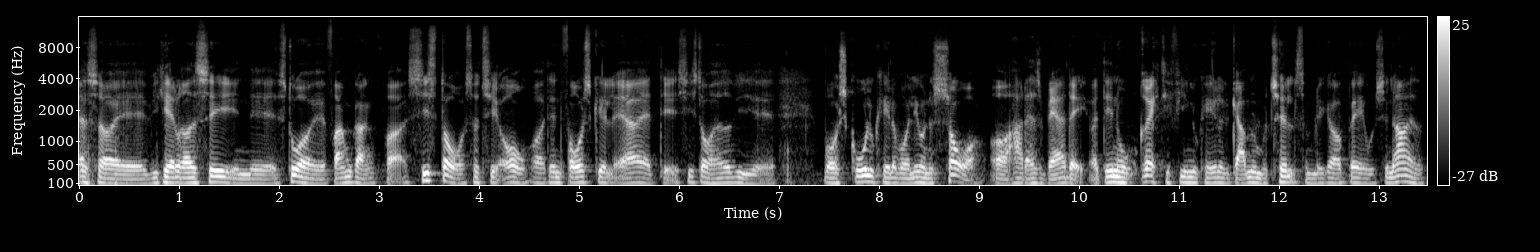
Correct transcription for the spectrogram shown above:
Altså, øh, vi kan allerede se en øh, stor øh, fremgang fra sidste år så til år, og den forskel er, at øh, sidste år havde vi øh, vores skolelokaler, hvor eleverne sover og har deres hverdag, og det er nogle rigtig fine lokaler, det gamle motel, som ligger oppe bag scenariet,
